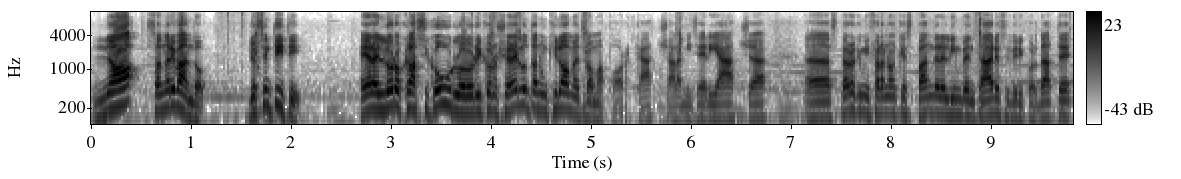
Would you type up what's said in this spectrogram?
No! Stanno arrivando. Li ho sentiti. Era il loro classico urlo, lo riconoscerei lontano un chilometro. Ma porcaccia, la miseriaccia. Uh, spero che mi faranno anche espandere l'inventario, se vi ricordate.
